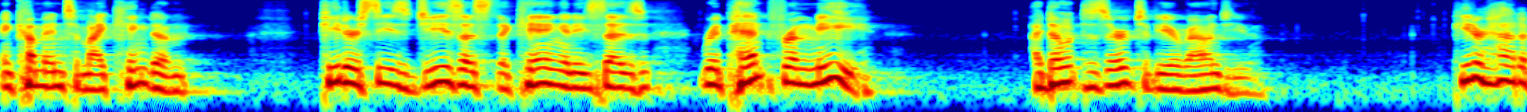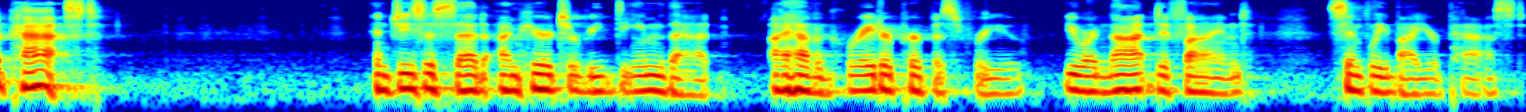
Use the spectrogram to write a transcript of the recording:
and come into my kingdom. Peter sees Jesus, the king, and he says, Repent from me. I don't deserve to be around you. Peter had a past. And Jesus said, I'm here to redeem that. I have a greater purpose for you. You are not defined simply by your past.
